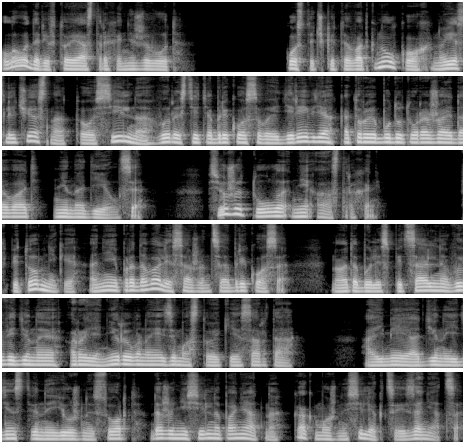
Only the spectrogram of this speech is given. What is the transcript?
Лодыри в той Астрахани живут. Косточки-то воткнул Кох, но если честно, то сильно вырастить абрикосовые деревья, которые будут урожай давать, не надеялся. Все же Тула не Астрахань. В питомнике они и продавали саженцы абрикоса, но это были специально выведенные, районированные зимостойкие сорта. А имея один единственный южный сорт, даже не сильно понятно, как можно селекцией заняться.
